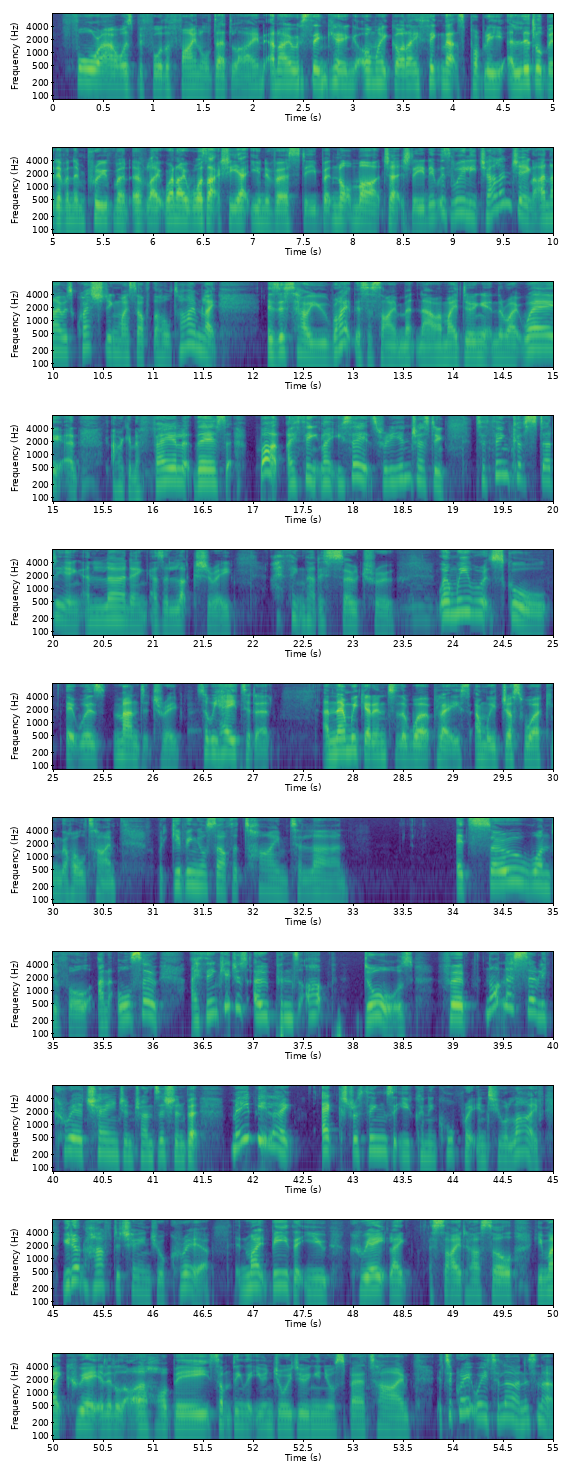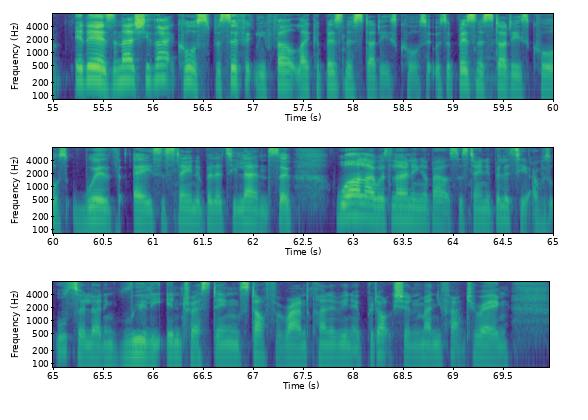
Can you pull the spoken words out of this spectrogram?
four hours before the final deadline. And I was thinking, oh my God, I think that's probably a little bit of an improvement of like when I was actually at university, but not much actually. And it was really challenging. And I was questioning myself the whole time like, is this how you write this assignment now? Am I doing it in the right way? And am I going to fail at this? But I think, like you say, it's really interesting to think of studying and learning as a luxury I think that is so true. Mm. When we were at school, it was mandatory. So we hated it. And then we get into the workplace and we're just working the whole time. But giving yourself the time to learn, it's so wonderful. And also, I think it just opens up doors for not necessarily career change and transition, but maybe like extra things that you can incorporate into your life. You don't have to change your career. It might be that you create like a side hustle, you might create a little a hobby, something that you enjoy doing in your spare time. It's a great way to learn, isn't it? It is. And actually, that course specifically felt like a business studies course. It was a business studies course with a sustainability lens. So while I was learning about sustainability, I was also learning really interesting stuff around kind of, you know, production, manufacturing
